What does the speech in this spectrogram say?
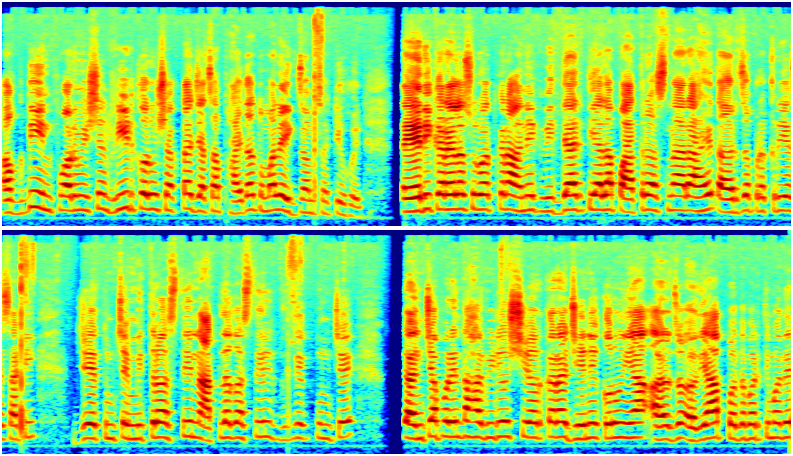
अगदी इन्फॉर्मेशन रीड करू शकता ज्याचा फायदा तुम्हाला एक्झामसाठी होईल. तयारी करायला सुरुवात करा. अनेक विद्यार्थी याला पात्र असणार आहेत अर्ज प्रक्रियेसाठी. जे तुमचे मित्र असतील नातलग असतील जे तुमचे त्यांच्यापर्यंत हा व्हिडिओ शेअर करा. जेणेकरून या अर्ज या पदभरतीमध्ये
